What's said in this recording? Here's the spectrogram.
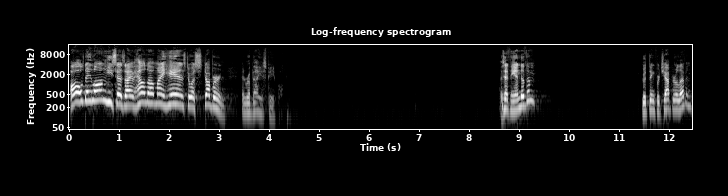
All day long, he says, I have held out my hands to a stubborn and rebellious people. Is that the end of them? Good thing for chapter 11.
